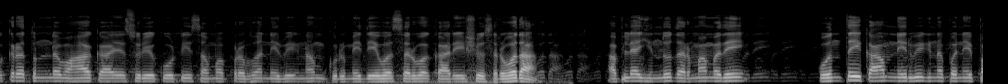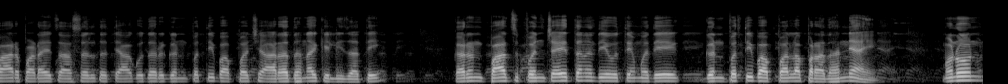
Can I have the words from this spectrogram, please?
वक्रतुंड महाकाय सूर्यकोटी समप्रभ निर्विघ्नम कुर्मे देव सर्व कार्येशु सर्वदा. आपल्या हिंदू धर्मामध्ये कोणतंही काम निर्विघ्नपणे पार पाडायचं असेल तर त्या अगोदर गणपती बाप्पाची आराधना केली जाते. कारण पाच पंचायतन देवतेमध्ये गणपती बाप्पाला प्राधान्य आहे. म्हणून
